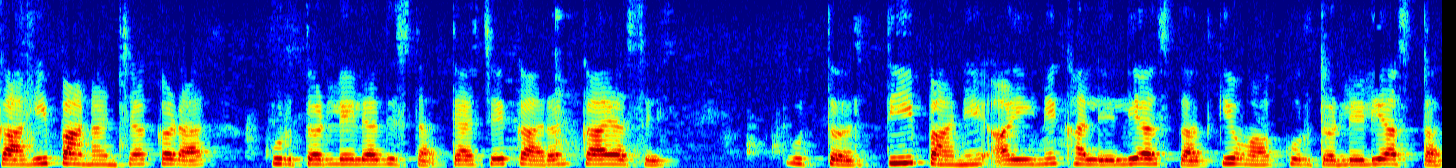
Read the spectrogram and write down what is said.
काही पानांच्या कडात कुरतडलेल्या दिसतात. त्याचे कारण काय असेल? उत्तर ती पाने अळीने खाल्लेली असतात किंवा कुरतडलेली असतात.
